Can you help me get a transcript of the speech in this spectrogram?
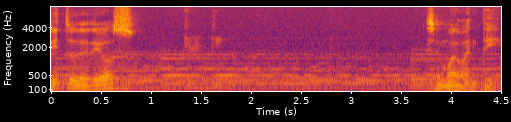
Espíritu de Dios se mueva en ti.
